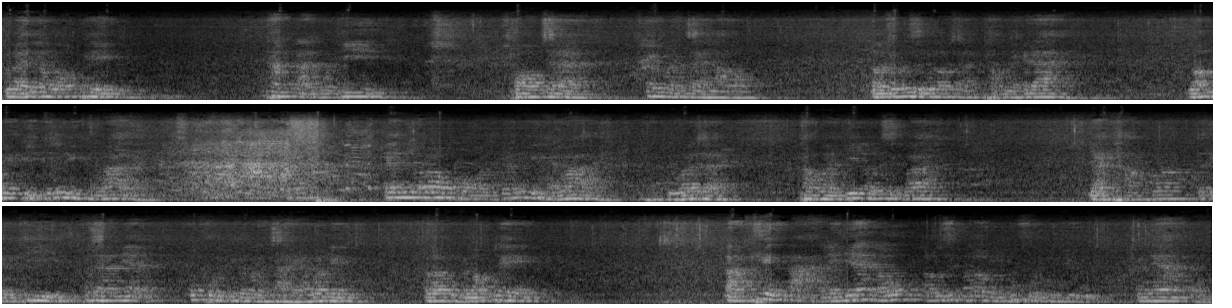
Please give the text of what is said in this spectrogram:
เวลาที่เราร้องเพลงท่ามกลางคนที่พร้อมจะให้กำลังใจเรา เราจะรู้สึกว่าเราจะทำอะไรก็ได้ร้องเพลงผิดก็ไม่มีใครว่าอะไรเต้นก็พอก็ไม่มีใครว่าอะไรหรือว่าจะทำอะไรที่เรารู้สึกว่า อยากทำก็จะเต็มที่ เพราะฉะนั้นเนี่ยทุกคนมีกำลังใจแล้ววันหนึ่งเวลาผมร้องเพลงตามที่ต่างๆอะไรเงี้ยแล้วเรารู้สึกว่าเรามีผู้คุณอยู่ข้างหน้าผม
